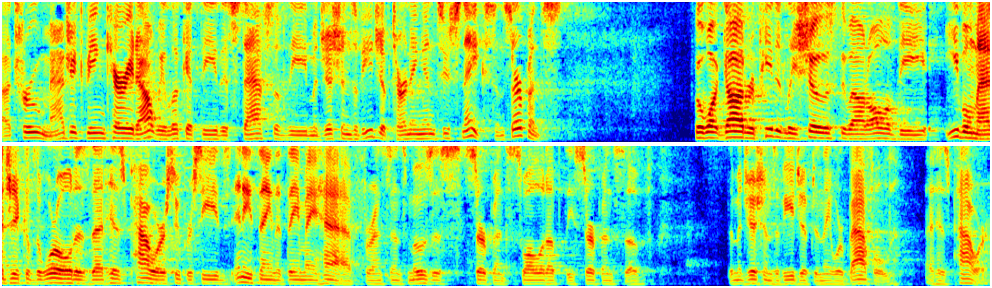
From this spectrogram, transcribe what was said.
uh, true magic being carried out. We look at the, the staffs of the magicians of Egypt turning into snakes and serpents. But what God repeatedly shows throughout all of the evil magic of the world is that his power supersedes anything that they may have. For instance, Moses' serpent swallowed up the serpents of the magicians of Egypt, and they were baffled at his power.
